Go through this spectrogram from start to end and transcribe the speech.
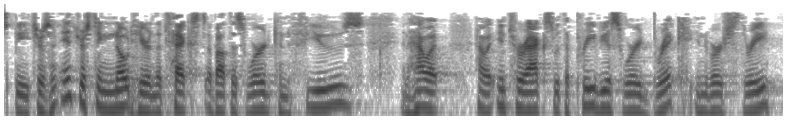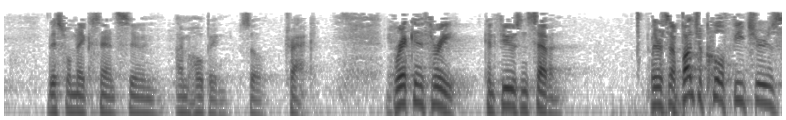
speech. There's an interesting note here in the text about this word confuse and how it how it interacts with the previous word brick in verse 3. This will make sense soon, I'm hoping. So, track. Brick in 3, confuse in 7. There's a bunch of cool features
